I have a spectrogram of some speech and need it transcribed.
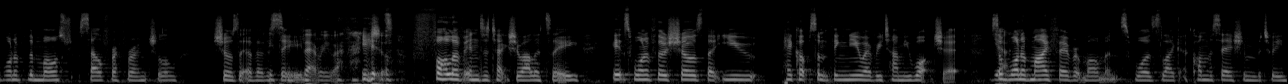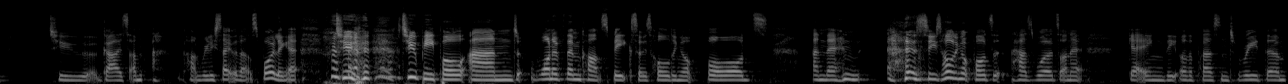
one of the most self-referential shows that I've ever It's seen. very referential. It's full of intertextuality. It's one of those shows that you pick up something new every time you watch it. So Yeah. one of my favorite moments was like a conversation between two guys. I'm, can't really say it without spoiling it. Two two people, and one of them can't speak, so he's holding up boards, and then so he's holding up boards that has words on it, getting the other person to read them,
